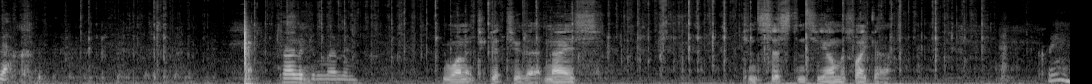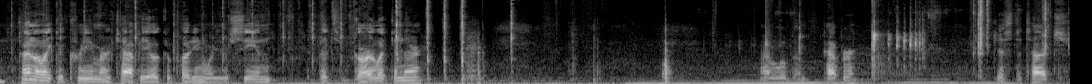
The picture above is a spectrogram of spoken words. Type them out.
Yuck. Garlic and lemon. You want it to get to that nice consistency, almost like a Cream. kind of like a cream or tapioca pudding, where you're seeing bits of garlic in there. Add a little bit of pepper, just a touch.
